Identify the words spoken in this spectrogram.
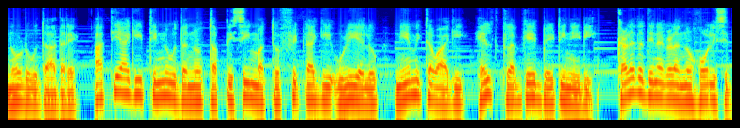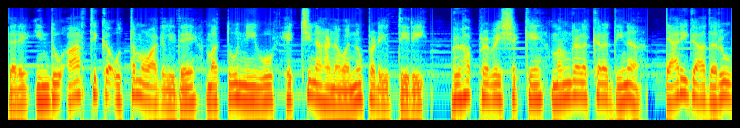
ನೋಡುವುದಾದರೆ, ಅತಿಯಾಗಿ ತಿನ್ನುವುದನ್ನು ತಪ್ಪಿಸಿ ಮತ್ತು ಫಿಟ್ ಆಗಿ ಉಳಿಯಲು ನಿಯಮಿತವಾಗಿ ಹೆಲ್ತ್ ಕ್ಲಬ್ಗೆ ಭೇಟಿ ನೀಡಿ. ಕಳೆದ ದಿನಗಳನ್ನು ಹೋಲಿಸಿದರೆ ಇಂದು ಆರ್ಥಿಕ ಉತ್ತಮವಾಗಲಿದೆ ಮತ್ತು ನೀವು ಹೆಚ್ಚಿನ ಹಣವನ್ನು ಪಡೆಯುತ್ತೀರಿ. ಗೃಹ ಪ್ರವೇಶಕ್ಕೆ ಮಂಗಳಕರ ದಿನ. ಯಾರಿಗಾದರೂ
